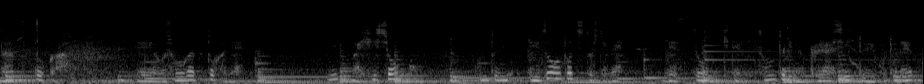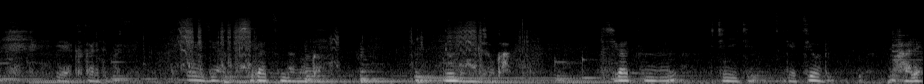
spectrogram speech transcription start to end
夏とか、えーお正月とかねに、まあ、避暑本当にリゾート地としてね別荘に来てるその時の暮らしということで、えー書かれてます、えーじゃあ4月7日読んでみましょうか。4月7日月曜日晴れ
